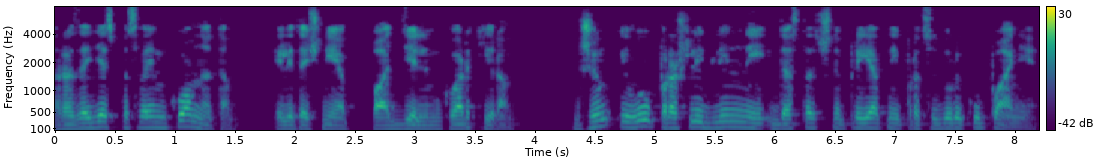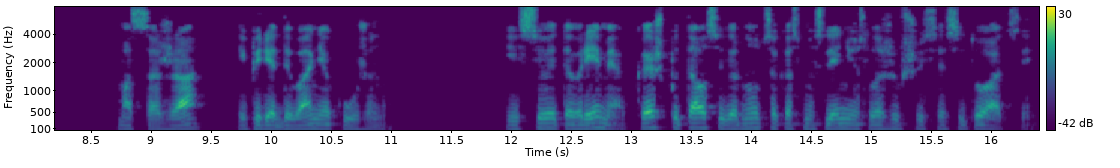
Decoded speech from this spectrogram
Разойдясь по своим комнатам, или точнее по отдельным квартирам, Джим и Лу прошли длинные и достаточно приятные процедуры купания, массажа и переодевания к ужину. И все это время Кэш пытался вернуться к осмыслению сложившейся ситуации.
